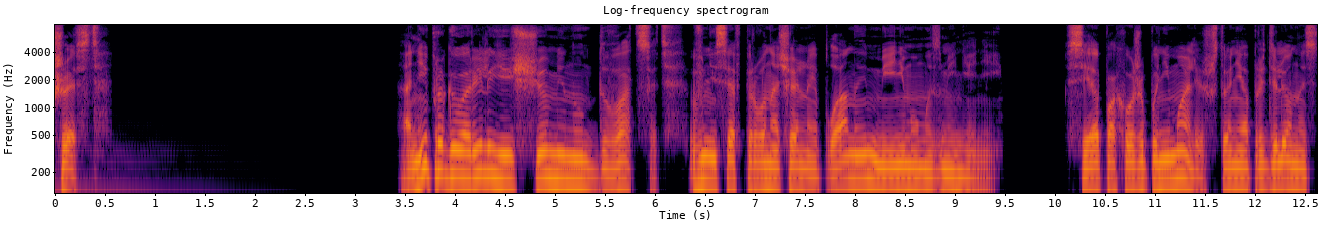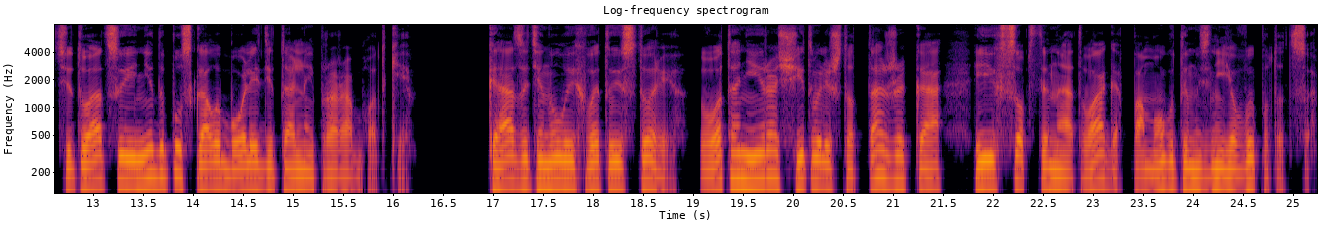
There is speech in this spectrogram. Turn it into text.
6. Они проговорили еще минут двадцать, внеся в первоначальные планы минимум изменений. Все, похоже, понимали, что неопределенность ситуации не допускала более детальной проработки. К затянула их в эту историю. Вот они и рассчитывали, что та же К и их собственная отвага помогут им из нее выпутаться.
